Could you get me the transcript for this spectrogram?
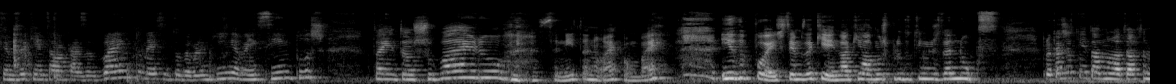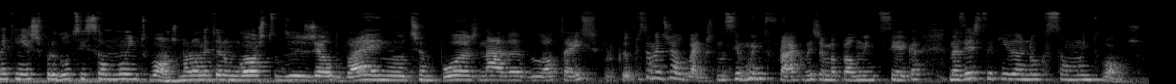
Temos aqui então a casa de banho, também assim toda branquinha, bem simples. Tem então chuveiro, sanita, não é? Como bem. E depois temos aqui ainda aqui alguns produtinhos da Nux. Por acaso já tinha estado no hotel, também tinha estes produtos e são muito bons. Normalmente eu não gosto de gel de banho, de shampoos, nada de hotéis, porque principalmente o gel de banho costuma ser muito fraco, deixa-me a pele muito seca, mas estes aqui da Nux são muito bons.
